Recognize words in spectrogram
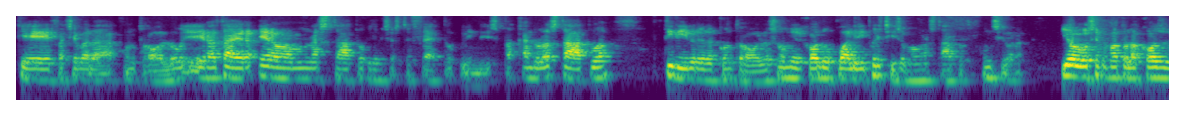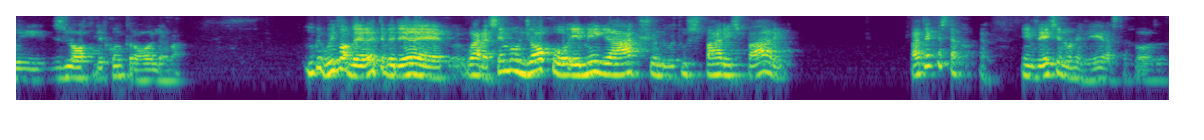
che faceva da controllo, in realtà era, era una statua che aveva questo effetto, quindi spaccando la statua ti liberi dal controllo, se non mi ricordo quale di preciso, ma una statua che funziona. Io avevo sempre fatto la cosa di slot del controller, ma comunque qui vedrete vedere, guarda, sembra un gioco e mega action dove tu spari, spari, parte questa cosa, invece non è vera sta cosa,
